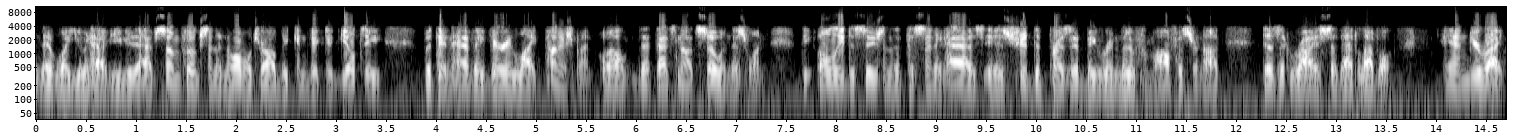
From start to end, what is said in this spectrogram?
than what you would have. You could have some folks in a normal trial be convicted guilty, but then have a very light punishment. Well, that that's not so in this one. The only decision that the Senate has is should the president be removed from office or not. Does it rise to that level? And you're right.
